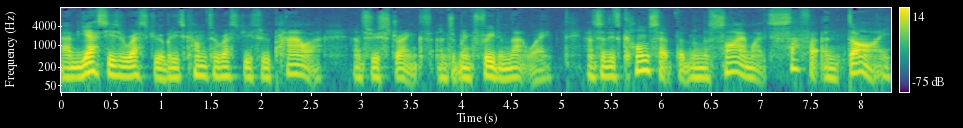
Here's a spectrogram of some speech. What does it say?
Um, yes, he's a rescuer, but he's come to rescue through power and through strength and to bring freedom that way. And so, this concept that the Messiah might suffer and die,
